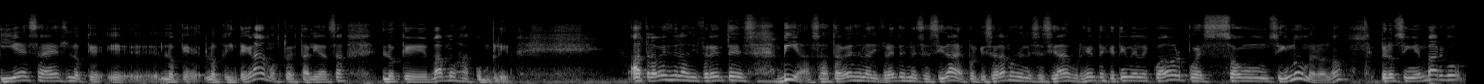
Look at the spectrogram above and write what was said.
Y esa es lo que, eh, lo que, lo que integramos toda esta alianza, lo que vamos a cumplir a través de las diferentes vías, a través de las diferentes necesidades, porque si hablamos de necesidades urgentes que tiene el Ecuador, pues son sin número, ¿no? Pero sin embargo,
